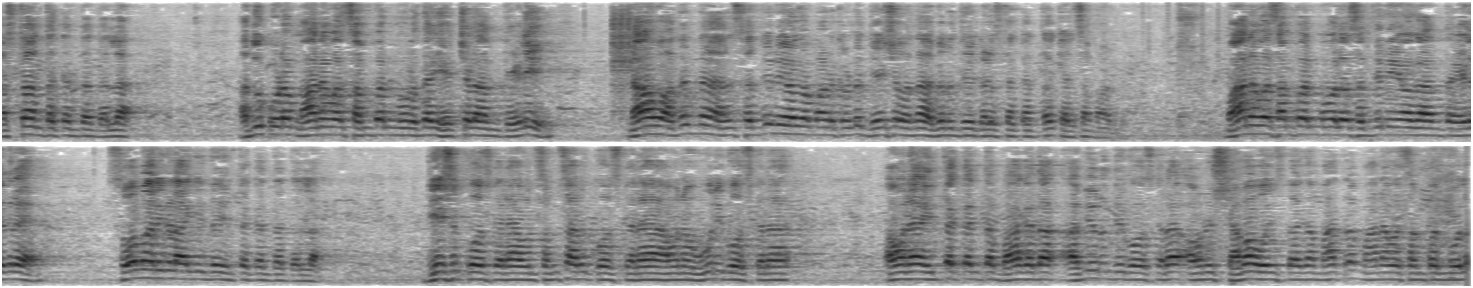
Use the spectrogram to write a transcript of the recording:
ನಷ್ಟ ಅಂತಕ್ಕಂಥದ್ದಲ್ಲ. ಅದು ಕೂಡ ಮಾನವ ಸಂಪನ್ಮೂಲದ ಹೆಚ್ಚಳ ಅಂತೇಳಿ ನಾವು ಅದನ್ನ ಸದ್ವಿನಿಯೋಗ ಮಾಡಿಕೊಂಡು ದೇಶವನ್ನ ಅಭಿವೃದ್ಧಿಗೊಳಿಸ್ತಕ್ಕಂಥ ಕೆಲಸ ಮಾಡಬೇಕು. ಮಾನವ ಸಂಪನ್ಮೂಲ ಸದ್ವಿನಿಯೋಗ ಅಂತ ಹೇಳಿದ್ರೆ ಸೋಮಾರಿಗಳಾಗಿದ್ದ ಇರ್ತಕ್ಕಂಥದ್ದಲ್ಲ. ದೇಶಕ್ಕೋಸ್ಕರ, ಅವನ ಸಂಸಾರಕ್ಕೋಸ್ಕರ, ಅವನ ಊರಿಗೋಸ್ಕರ, ಅವನ ಇರ್ತಕ್ಕಂಥ ಭಾಗದ ಅಭಿವೃದ್ಧಿಗೋಸ್ಕರ ಅವನು ಶ್ರಮ ವಹಿಸಿದಾಗ ಮಾತ್ರ ಮಾನವ ಸಂಪನ್ಮೂಲ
